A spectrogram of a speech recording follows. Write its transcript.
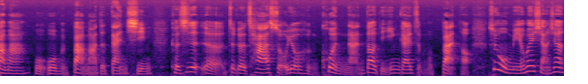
爸妈我我们爸妈的担心。可是呃，这个插手又很困难，到底应该怎么办哦？所以我们也会想象，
